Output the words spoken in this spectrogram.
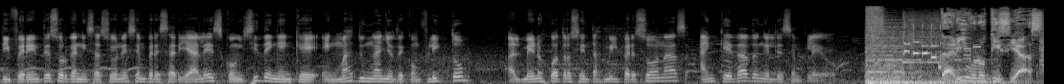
Diferentes organizaciones empresariales coinciden en que en más de un año de conflicto, al menos 400.000 personas han quedado en el desempleo. Darío Noticias.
